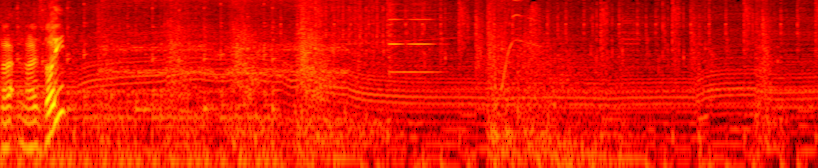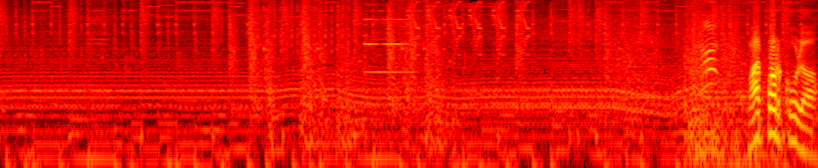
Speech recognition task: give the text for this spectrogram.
¿No, ¿No les doy? Por culo.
